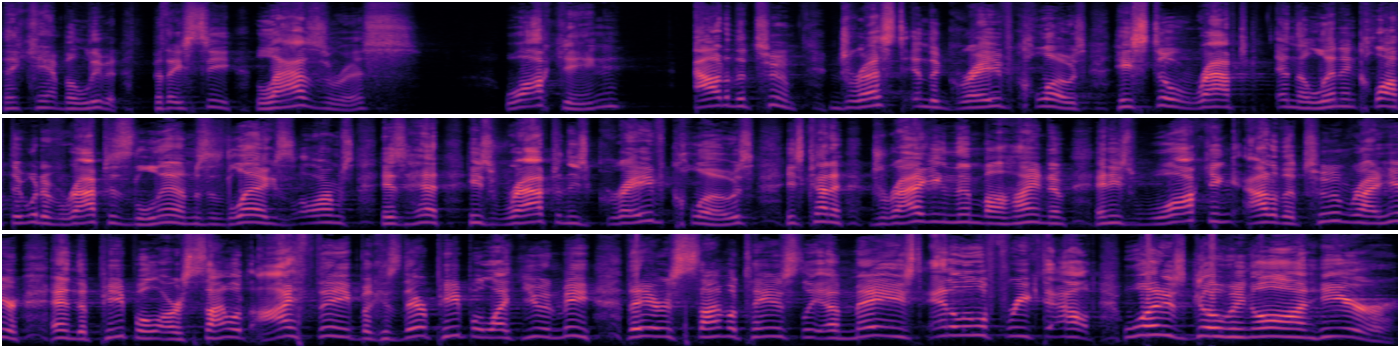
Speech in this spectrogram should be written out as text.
they can't believe it, but they see Lazarus walking out of the tomb, dressed in the grave clothes. He's still wrapped in the linen cloth. They would have wrapped his limbs, his legs, his arms, his head. He's wrapped in these grave clothes. He's kind of dragging them behind him, and he's walking out of the tomb right here. And the people are silent, I think, because they're people like you and me, they are simultaneously amazed and a little freaked out. What is going on here?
